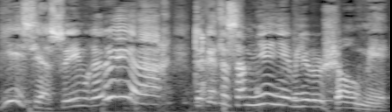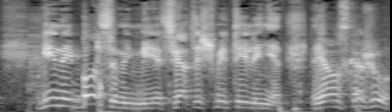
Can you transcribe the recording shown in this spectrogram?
Если Асуим Гареях, так это сомнение в Ярушалме. Миной боссом имеет святость шмиты или нет. Но я вам скажу,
